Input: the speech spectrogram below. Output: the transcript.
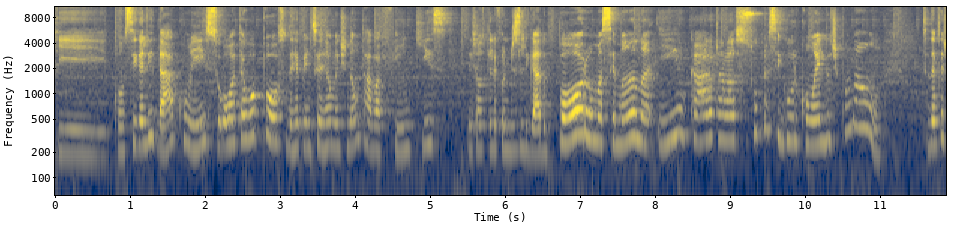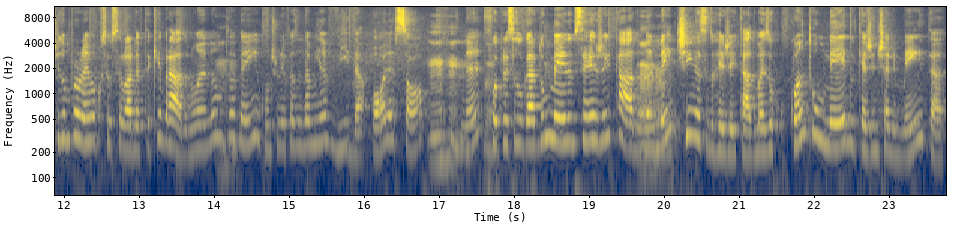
que consiga lidar com isso, ou até o oposto. De repente você realmente não tava afim, quis deixar o telefone desligado por uma semana e o cara tá lá super seguro com ele, do tipo, não. Você deve ter tido um problema com o seu celular, deve ter quebrado, não é? Não, uhum. tá bem, eu continuei fazendo da minha vida. Olha só, uhum. né? Foi para esse lugar do medo de ser rejeitado, uhum. né? Nem tinha sido rejeitado, mas o quanto o medo que a gente alimenta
